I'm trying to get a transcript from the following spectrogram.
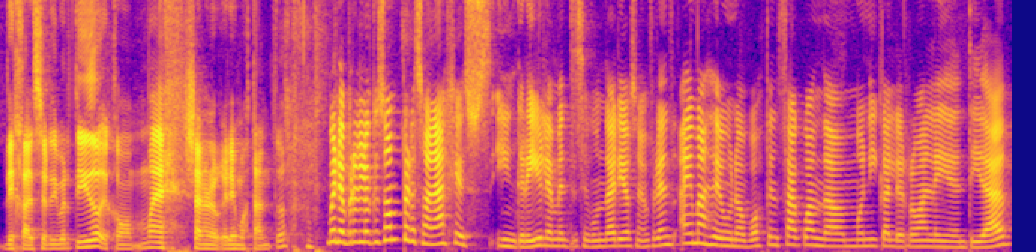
deja de ser divertido, es como, "Meh, ya no lo queremos tanto. Bueno, pero lo que son personajes increíblemente secundarios en Friends, hay más de uno. Vos pensás cuando a Mónica le roban la identidad.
